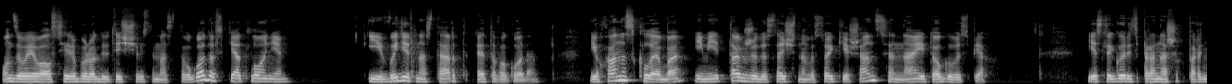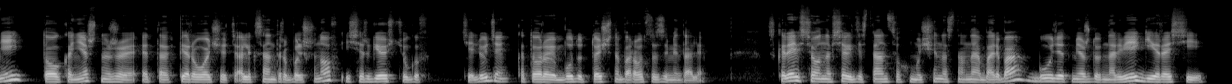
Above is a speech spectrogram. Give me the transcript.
Он завоевал серебро 2018 года в скиатлоне и выйдет на старт этого года. Йоханнес Клеба имеет также достаточно высокие шансы на итоговый успех. Если говорить про наших парней, то, конечно же, это в первую очередь Александр Большинов и Сергей Устюгов, те люди, которые будут точно бороться за медали. Скорее всего, на всех дистанциях у мужчин основная борьба будет между Норвегией и Россией,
